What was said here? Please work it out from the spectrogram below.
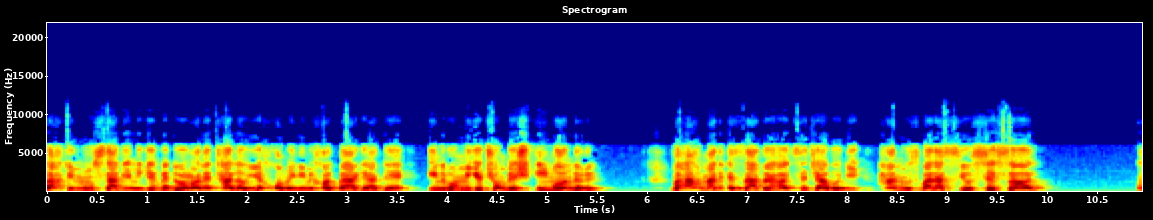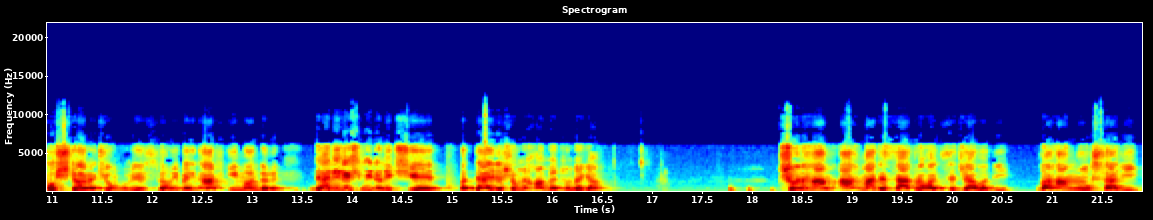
وقتی موسوی میگه به دوران طلایی خمینی می‌خواد برگرده این رو میگه چون بهش ایمان داره. و احمد صدر حادثه جوادی هنوز بعد از 33 سال کشتار جمهوری اسلامی به این حرف ایمان داره. دلیلش می‌دونید چیه؟ و دلیلش رو می‌خوام بهتون بگم. چون هم احمد صدر حادثه جوادی و هم موسوی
